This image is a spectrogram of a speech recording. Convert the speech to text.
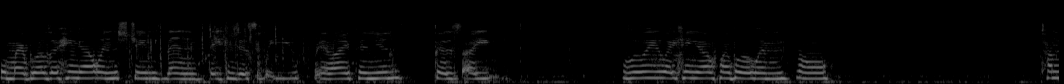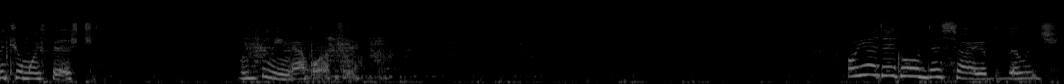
or my brother hang out in the streams, then they can just leave, in my opinion. Because I really like hanging out with my brother and no. Time to kill more fish. We've been eating apple actually. Oh yeah, did go on this side of the village.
